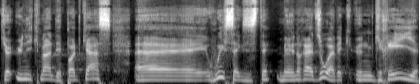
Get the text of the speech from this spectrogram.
qui a uniquement des podcasts, euh, oui, ça existait. Mais une radio avec une grille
